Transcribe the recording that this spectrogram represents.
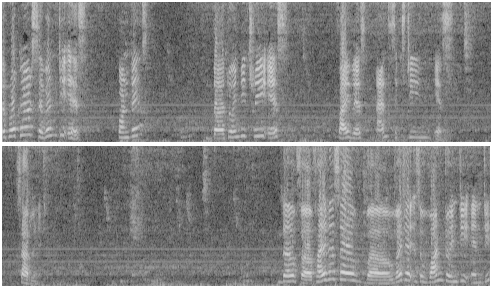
The prokaryote 70S contains the 23S, 5S and 16S subunit. The uh, 5S uh, weight is 120 NT,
